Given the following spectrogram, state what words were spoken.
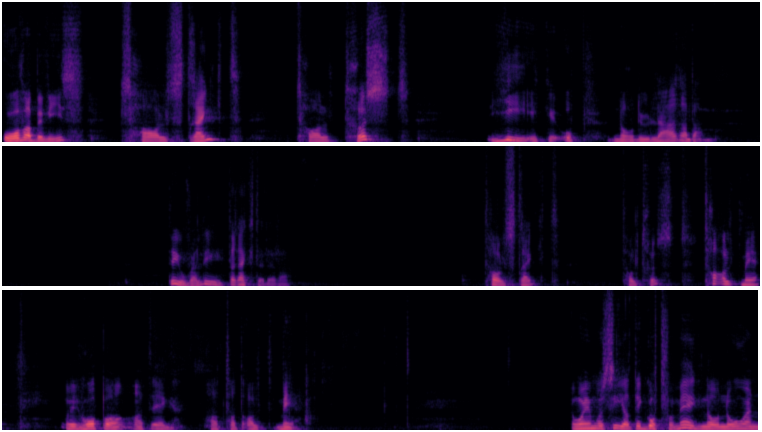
Overbevis. Tal strengt. Tal trøst. Gi ikke opp når du lærer dem. Det er jo veldig direkte, det der. Tal strengt. Tal trøst. Ta alt med. Og jeg håper at jeg har tatt alt med. Og jeg må si at det er godt for meg når noen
